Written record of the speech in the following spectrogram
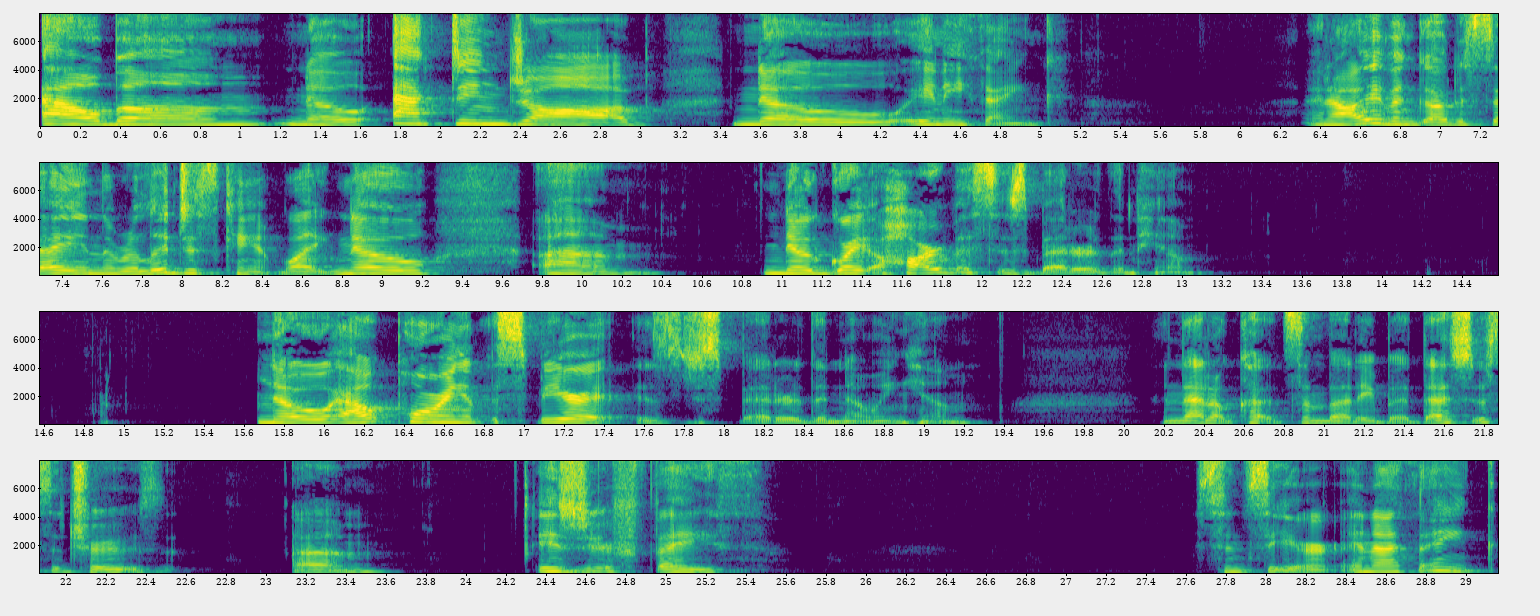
album, no acting job, no anything and I'll even go to say in the religious camp, like, no, um, no great harvest is better than him. No outpouring of the Spirit is just better than knowing him. And that'll cut somebody, but that's just the truth. Um, is your faith sincere? And I think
